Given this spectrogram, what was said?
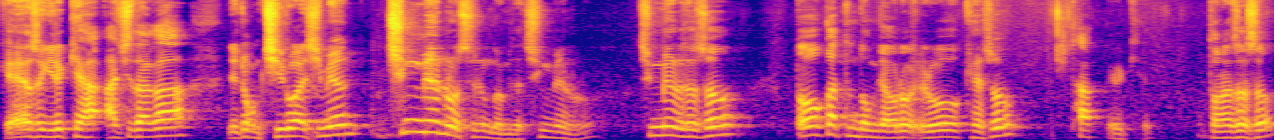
계속 이렇게 하- 하시다가 이제 조금 지루하시면 측면으로 쓰는 겁니다. 측면으로. 측면으로 서서 똑같은 동작으로 이렇게 해서 탁 이렇게 돌아서서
